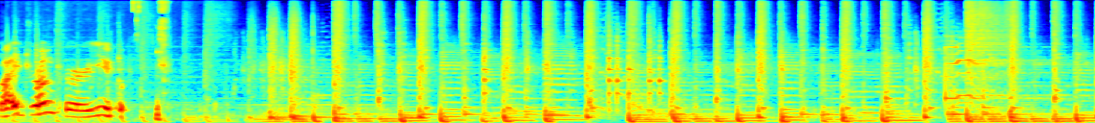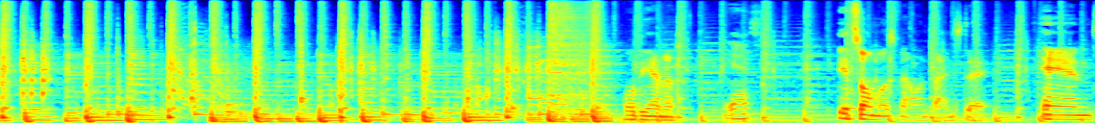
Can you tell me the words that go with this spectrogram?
Am I drunk or are you? Well, Deanna, Yes. it's almost Valentine's Day. And,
